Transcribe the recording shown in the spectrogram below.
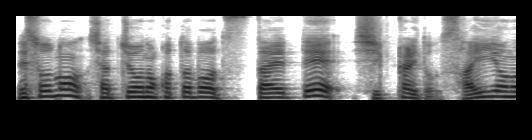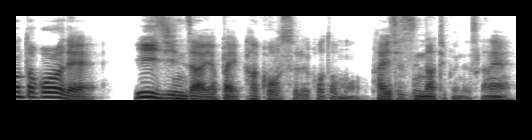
で、その社長の言葉を伝えて、しっかりと採用のところで、いい人材をやっぱり確保することも大切になってくるんですかね。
